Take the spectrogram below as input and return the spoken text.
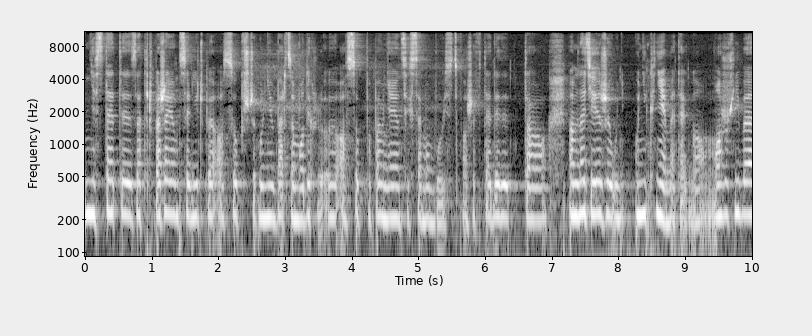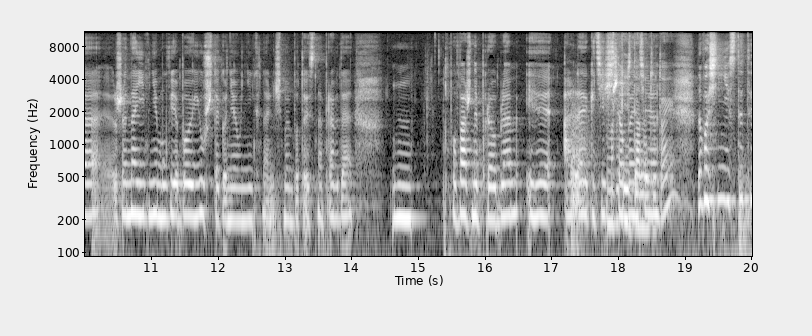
niestety zatrważające liczby osób, szczególnie bardzo młodych osób popełniających samobójstwo, że wtedy to mam nadzieję, że unikniemy tego. Możliwe, że naiwnie mówię, bo już tego nie uniknęliśmy, bo to jest naprawdę mm, poważny problem, y, ale gdzieś Masz to jakieś będzie... dane tutaj? No właśnie niestety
